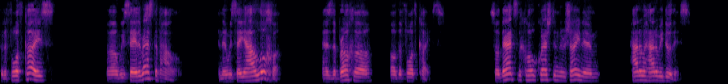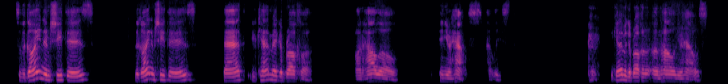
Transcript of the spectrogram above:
for the fourth kais, uh, we say the rest of Halal. And then we say Yahalucha as the bracha of the fourth kais. So that's the whole question, the Rishonim, how do how do we do this? So the Gainim sheet is the Gainim sheet is that you can't make a bracha on Halal in your house, at least. You can't make a bracha on Halal in your house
